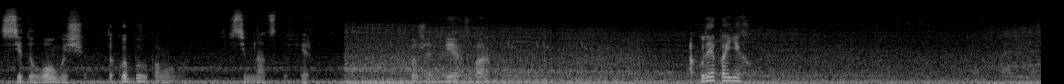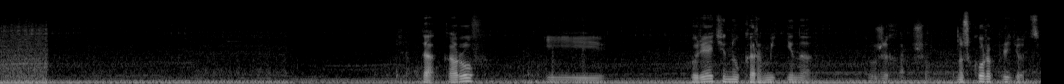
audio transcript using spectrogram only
с седлом еще. Такой был, по-моему, в 17-й ферме. Тоже PR Farm. А куда я поехал? Так, коров и курятину кормить не надо. Это уже хорошо. Но скоро придется.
